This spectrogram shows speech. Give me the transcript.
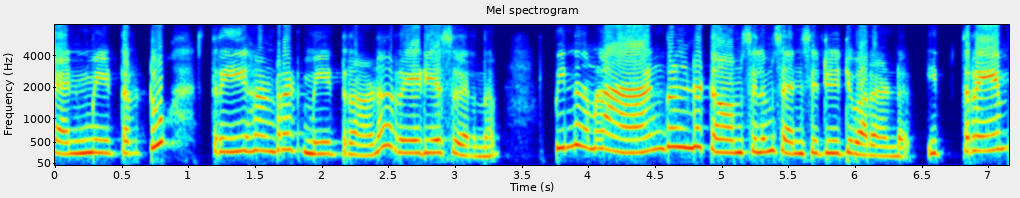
ten metre to three hundred metre ആണ് റേഡിയസ് വരുന്നത്. പിന്നെ നമ്മൾ ആംഗിളിന്റെ ടേംസിലും സെൻസിറ്റിവിറ്റി പറയാറുണ്ട്. ഇത്രയും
